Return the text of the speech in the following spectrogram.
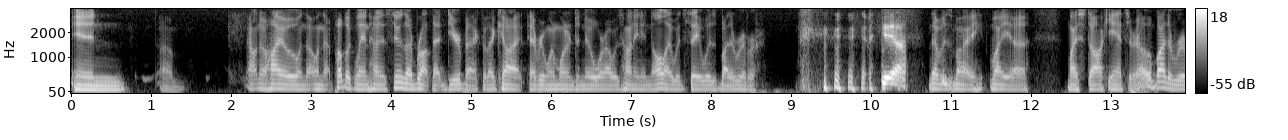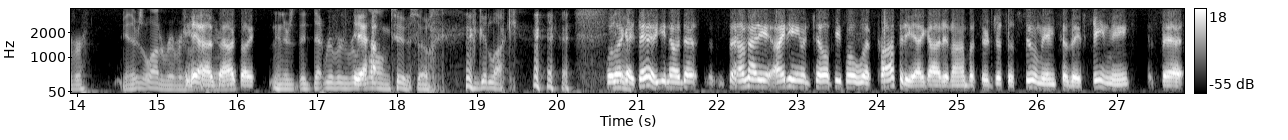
in um, out in Ohio on that on that public land hunt, as soon as I brought that deer back that I caught, everyone wanted to know where I was hunting, and all I would say was by the river. yeah, that was my my uh, my stock answer. Oh, by the river. Yeah, there's a lot of rivers. Yeah, exactly. And there's that river's really yeah. long too. So, good luck. well, like I said, you know that I'm not. I didn't even tell people what property I got it on, but they're just assuming because they've seen me that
